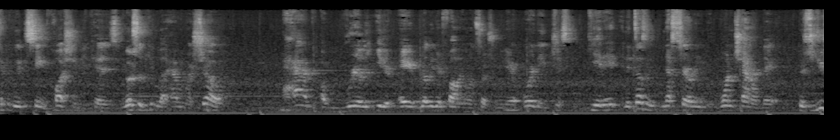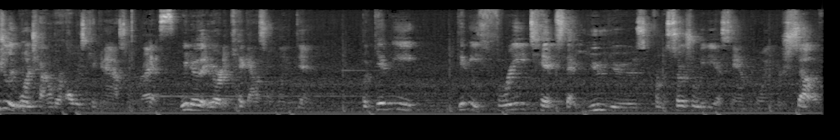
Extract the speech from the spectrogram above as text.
typically the same question because most of the people that I have on my show have a really either a really good following on social media or they just get it and it doesn't necessarily one channel they there's usually one channel they're always kicking ass on, right? Yes. We know that you already kick ass on LinkedIn. But give me give me three tips that you use from a social media standpoint yourself.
